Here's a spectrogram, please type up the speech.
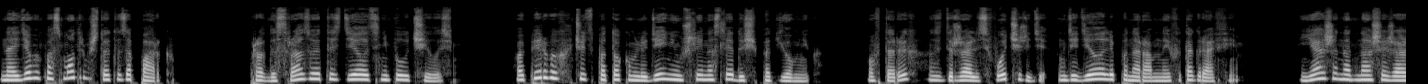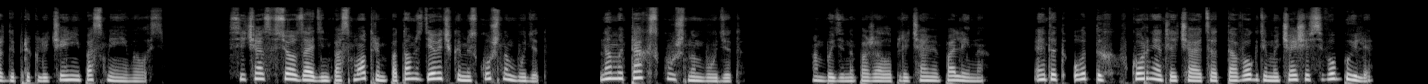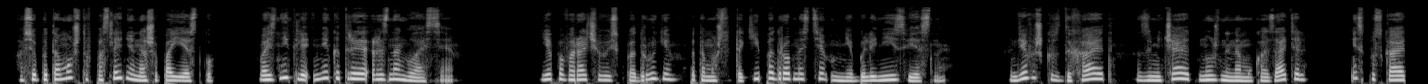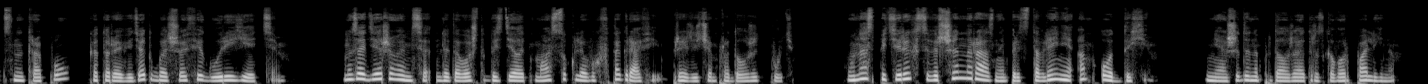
Найдем и посмотрим, что это за парк. Правда, сразу это сделать не получилось. Во-первых, чуть с потоком людей не ушли на следующий подъемник. Во-вторых, задержались в очереди, где делали панорамные фотографии. Я же над нашей жаждой приключений посмеивалась. Сейчас все за день посмотрим, потом с девочками скучно будет. Нам и так скучно будет. Обыденно пожала плечами Полина. Этот отдых в корне отличается от того, где мы чаще всего были, а все потому, что в последнюю нашу поездку возникли некоторые разногласия. Я поворачиваюсь к подруге, потому что такие подробности мне были неизвестны. Девушка вздыхает, замечает нужный нам указатель и спускается на тропу, которая ведет к большой фигуре Йетти. Мы задерживаемся для того, чтобы сделать массу клевых фотографий, прежде чем продолжить путь. У нас пятерых совершенно разные представления об отдыхе. Неожиданно продолжает разговор Полина.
